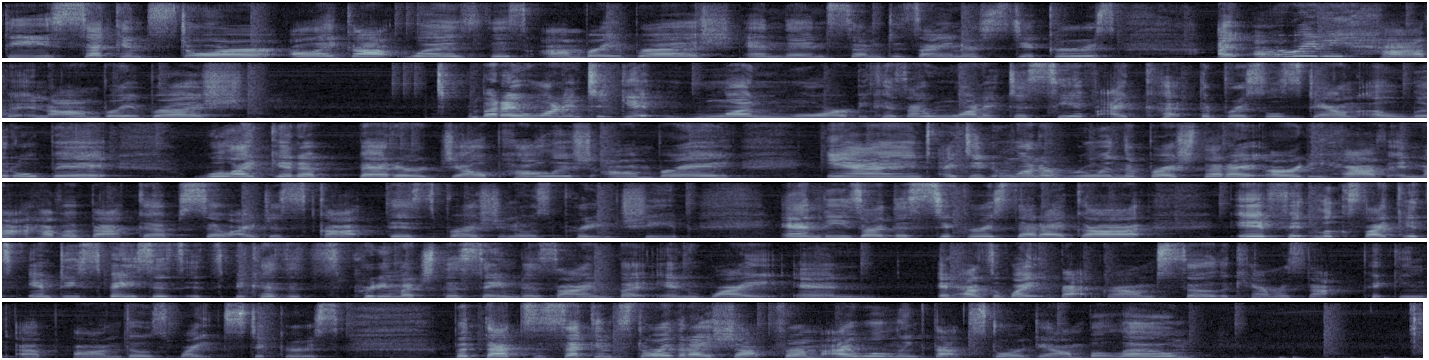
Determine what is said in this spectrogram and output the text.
The second store, all I got was this ombre brush and then some designer stickers. I already have an ombre brush, but I wanted to get one more because I wanted to see if I cut the bristles down a little bit, will I get a better gel polish ombre? And I didn't want to ruin the brush that I already have and not have a backup, so I just got this brush and it was pretty cheap. And these are the stickers that I got. If it looks like it's empty spaces, it's because it's pretty much the same design but in white and it has a white background, so the camera's not picking up on those white stickers. But that's the second store that I shop from. I will link that store down below.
